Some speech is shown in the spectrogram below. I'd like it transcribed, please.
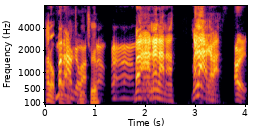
I don't find that to be Monogamous. true. All right.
